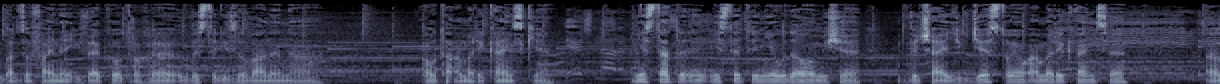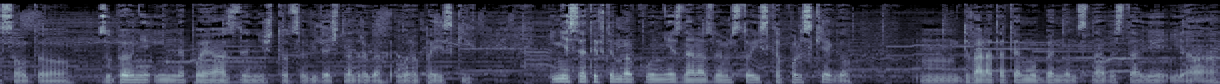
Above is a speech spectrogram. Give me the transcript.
bardzo fajne Iveco, trochę wystylizowane na auta amerykańskie. Niestety, niestety nie udało mi się wyczaić, gdzie stoją Amerykańcy, a są to zupełnie inne pojazdy niż to, co widać na drogach europejskich. I niestety w tym roku nie znalazłem stoiska polskiego. Mm, dwa lata temu, będąc na wystawie IAA,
